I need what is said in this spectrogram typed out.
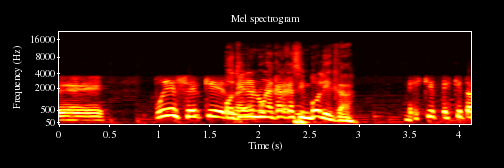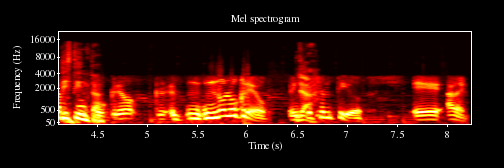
Eh, puede ser que... ¿O tienen una carga simbólica? Es que, es que tampoco Distinta. creo... No lo creo. ¿En qué sentido? Eh, a ver,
